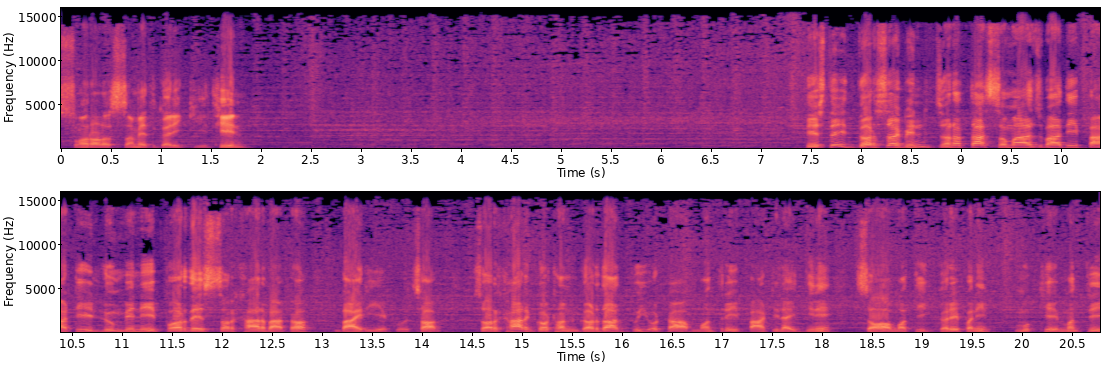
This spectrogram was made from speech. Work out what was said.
स्मरण समेत गरेकी थिइन्। त्यस्तै दर्शकबिन जनता समाजवादी पार्टी लुम्बिनी प्रदेश सरकारबाट बाहिरिएको छ। सरकार गठन गर्दा दुईवटा मन्त्री पार्टीलाई दिने सहमति गरे पनि मुख्यमन्त्री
